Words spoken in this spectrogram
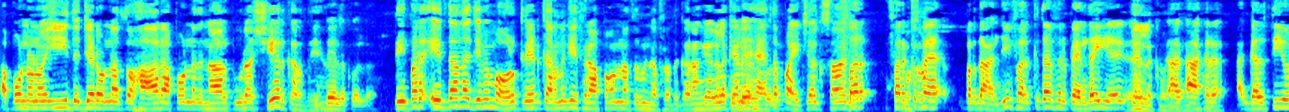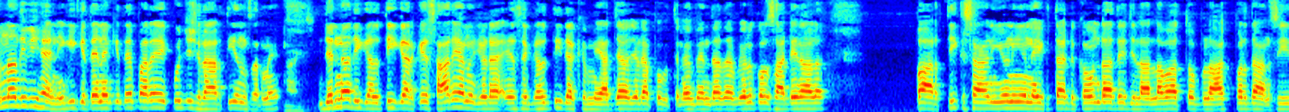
ਆਪਾਂ ਉਹਨਾਂ ਨੂੰ ਈਦ ਜਿਹੜਾ ਉਹਨਾਂ ਦਾ ਤਿਉਹਾਰ ਆਪਾਂ ਉਹਨਾਂ ਦੇ ਨਾਲ ਪੂਰਾ ਸ਼ੇਅਰ ਕਰਦੇ ਆ ਬਿਲਕੁਲ। ਤੇ ਪਰ ਇਦਾਂ ਦਾ ਜਿਵੇਂ ਮਾਹੌਲ ਕ੍ਰੀਏਟ ਕਰਨਗੇ ਫਿਰ ਆਪਾਂ ਉਹਨਾਂ ਤੋਂ ਵੀ ਨਫ਼ਰਤ ਕਰਾਂਗੇ। ਅਗਲਾ ਕਹਿੰਦਾ ਹੈ ਤਾਂ ਭਾਈਚਾਰਕ ਸਾਂਝ। ਪਰ ਫ਼ਰਕ ਪ੍ਰਧਾਨ ਜੀ ਫ਼ਰਕ ਤਾਂ ਫਿਰ ਪੈਂਦਾ ਹੀ ਹੈ। ਆਖਰ ਗਲਤੀ ਉਹਨਾਂ ਦੀ ਵੀ ਹੈ ਨਹੀਂ ਕਿ ਕਿਤੇ ਨਾ ਕਿਤੇ ਪਰ ਇਹ ਕੁਝ ਸ਼ਰਾਰਤੀ ਅੰਸਰ ਨੇ। ਜਿਨ੍ਹਾਂ ਦੀ ਗਲਤੀ ਕਰਕੇ ਸਾਰਿਆਂ ਨੂੰ ਜਿਹੜਾ ਇਸ ਗਲਤੀ ਦਾ ਖਮਿਆਜਾ ਜਿਹੜਾ ਭੁਗਤਣਾ ਪੈਂਦਾ ਤਾਂ ਬਿਲਕੁਲ ਸਾਡੇ ਨਾਲ ਭਾਰਤੀ ਕਿਸਾਨ ਯੂਨੀਅਨ ਏਕਤਾ ਡਕੌਂਡਾ ਦੇ ਜਲਾਲਾਬਾਦ ਤੋਂ ਬਲਾਕ ਪ੍ਰਧਾਨ ਸੀ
